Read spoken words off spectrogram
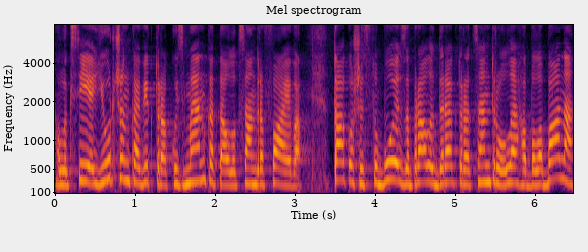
Олексія Юрченка, Віктора Кузьменка та Олександра Фаєва. Також із собою забрали директора центру Олега Балабана.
